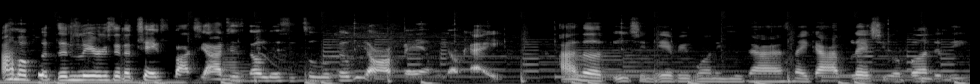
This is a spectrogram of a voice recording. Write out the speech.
I'm gonna put the lyrics in the text box. Y'all just go listen to it because we are family, okay? I love each and every one of you guys. May God bless you abundantly,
